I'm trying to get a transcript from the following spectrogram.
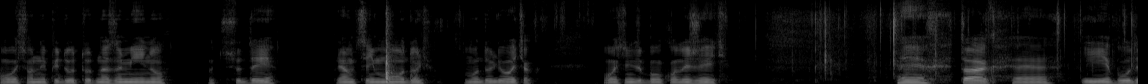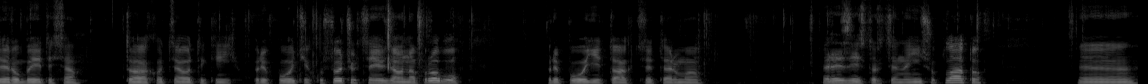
Ось вони підуть тут на заміну. От сюди. Прям цей модуль, модульочок. Ось він збоку лежить. Так, е, і буде робитися. Так, оце отакий припойчик. Кусочок цей я взяв на пробу. Припої, так, це терморезистор, це на іншу плату. Е,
